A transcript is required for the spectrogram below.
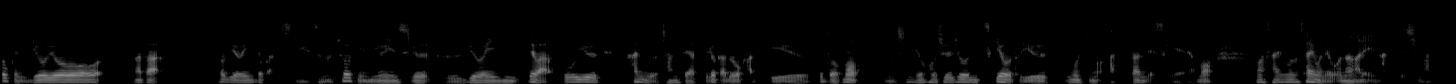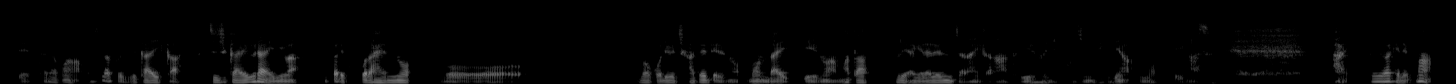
特に療養型の病院とかですね、その長期に入院する病院では、こういう管理をちゃんとやってるかどうかっていうことも、診療報酬上につけようという動きもあったんですけれども、まあ、最後の最後でお流れになってしまって、ただまあ、おそらく次回か、次回ぐらいには、やっぱりここら辺の、膀胱留置カテーテルの問題っていうのはまた取り上げられるんじゃないかなというふうに個人的には思っています。はい。というわけで、ま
